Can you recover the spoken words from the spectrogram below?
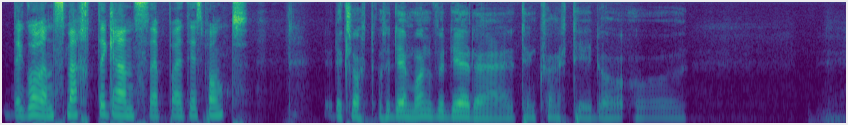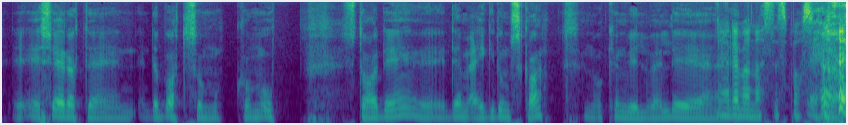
det går en smertegrense på et tidspunkt? Det er klart, altså det må man vurdere til enhver tid. Og, og jeg ser at det er en debatt som kommer opp stadig, det med eiendomsskatt. Noen vil veldig Ja, Det var neste spørsmål. ja,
